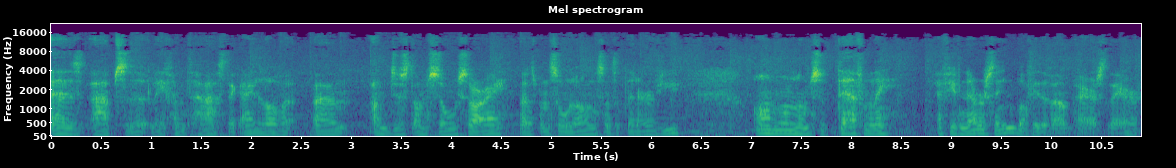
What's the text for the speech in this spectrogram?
is absolutely fantastic. I love it. and I'm just, I'm so sorry that it's been so long since I did a review on one of them. So definitely, if you've never seen Buffy the Vampire Slayer,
